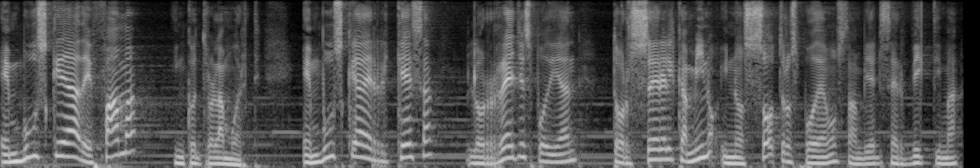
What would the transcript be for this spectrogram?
En búsqueda de fama, encontró la muerte. En búsqueda de riqueza, los reyes podían torcer el camino y nosotros podemos también ser víctima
